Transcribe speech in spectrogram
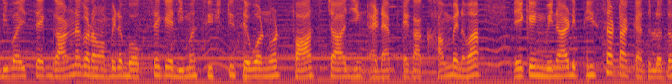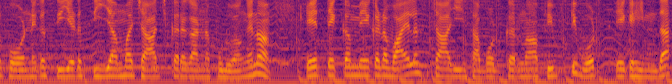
ඩිවයිසෙක් ගන්නකටම අපිට බොක්ස එක දීම 67වට ෆාස් චාජිං ඇඩප් එකක් හම්බෙනවා. ඒකෙන් විනාඩි තිස්සටක් ඇතුළත ෆෝන් එක සියට සියම්ම චාර්ජ් කරගන්න පුළුවන්ගෙනවා ඒත් එක්ක මේකට වයිලස් චාජීන් සපෝට් කරනවා 50 වොට් ඒක හින්දා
